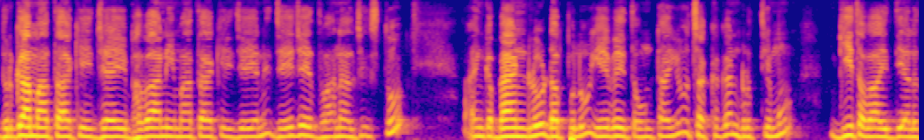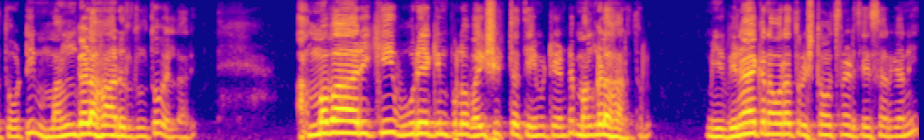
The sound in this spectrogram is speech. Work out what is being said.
దుర్గామాతాకి జై భవానీ మాతాకి జై అని జయ జయ ధ్వానాలు చేస్తూ ఇంకా బ్యాండ్లు డప్పులు ఏవైతే ఉంటాయో చక్కగా నృత్యము గీత వాయిద్యాలతోటి మంగళహారతులతో వెళ్ళాలి. అమ్మవారికి ఊరేగింపులో వైశిష్టత ఏమిటి అంటే మంగళహారతులు. మీ వినాయక నవరాత్రులు ఇష్టం వచ్చినట్టు చేశారు కానీ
